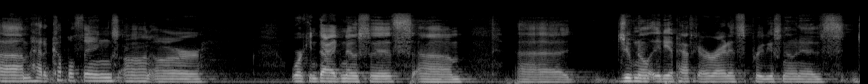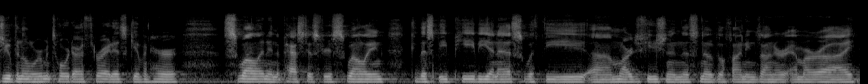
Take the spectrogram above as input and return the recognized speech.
um, had a couple things on our working diagnosis. Um, uh, juvenile idiopathic arthritis, previously known as juvenile rheumatoid arthritis, given her swelling and the past history of swelling. Could this be PVNS with the um, large effusion and the synovial findings on her MRI?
